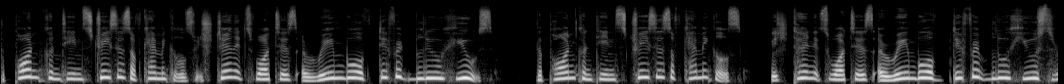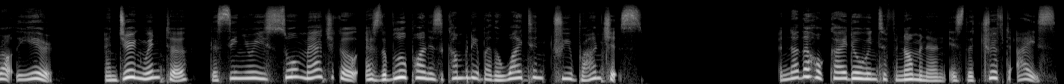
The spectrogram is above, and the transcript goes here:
The pond contains traces of chemicals which turn its waters a rainbow of different blue hues. The pond contains traces of chemicals which turn its waters a rainbow of different blue hues throughout the year. And during winter, the scenery is so magical as the blue pond is accompanied by the whitened tree branches. Another Hokkaido winter phenomenon is the drift ice.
